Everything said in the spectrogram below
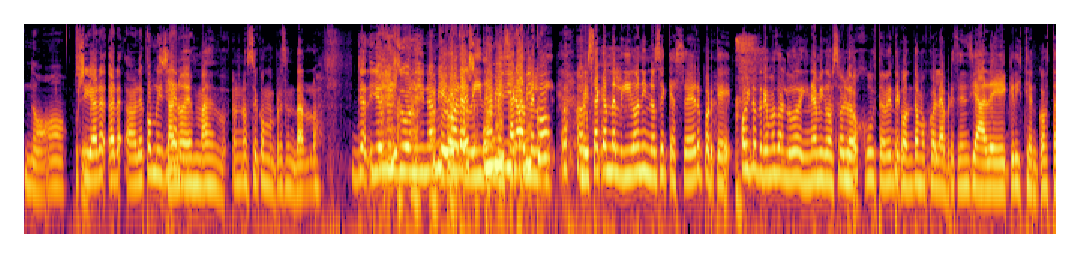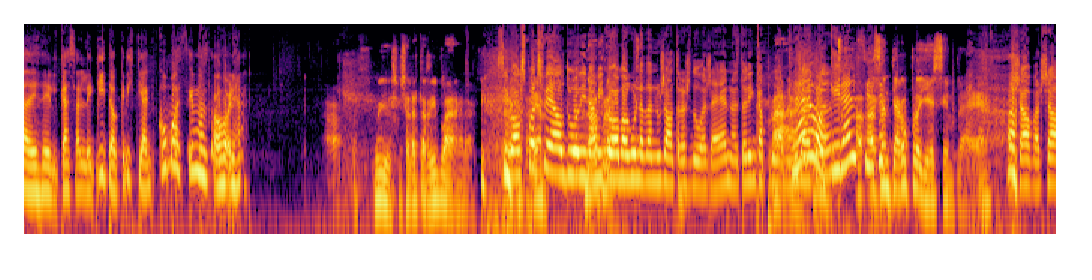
No. O Sí. sigui, ara, ara, ara com li Ya no es más, no sé cómo presentarlo. Ya, ya no es dúo dinámico, Quedé ahora es me sacan, del, me sacan del guion y no sé qué hacer porque hoy no tenemos al dúo dinámico, solo justamente contamos con la presencia de Cristian Costa desde el Casal de Quito. Cristian, ¿cómo hacemos ahora? Ui, això serà terrible, ara. Si vols pots fer el duo dinàmico No, però- amb alguna de nosaltres dues, eh? No tenim cap problema. Ah, nosaltres... El, el Santiago però hi és sempre, eh? Per això, per això.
